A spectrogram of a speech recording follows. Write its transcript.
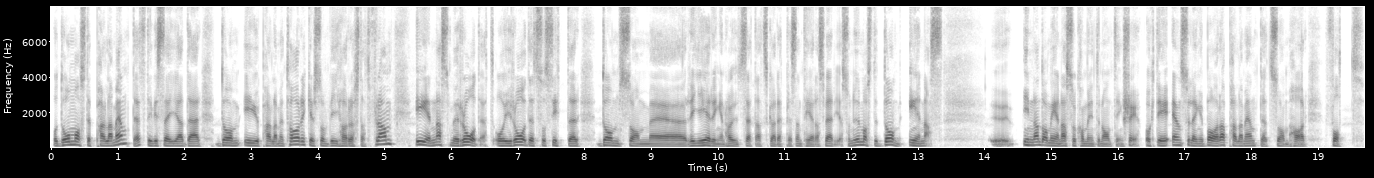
och då måste parlamentet, det vill säga där de EU-parlamentariker som vi har röstat fram, enas med rådet. Och i rådet så sitter de som eh, regeringen har utsett att ska representera Sverige. Så nu måste de enas. Eh, innan de enas så kommer inte någonting ske. Och det är än så länge bara parlamentet som har fått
